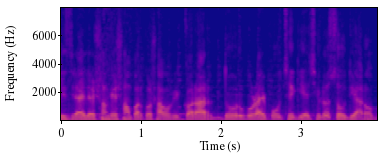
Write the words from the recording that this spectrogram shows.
ইসরায়েলের সঙ্গে সম্পর্ক স্বাভাবিক করার দোরগোড়ায় পৌঁছে গিয়েছিল সৌদি আরব।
